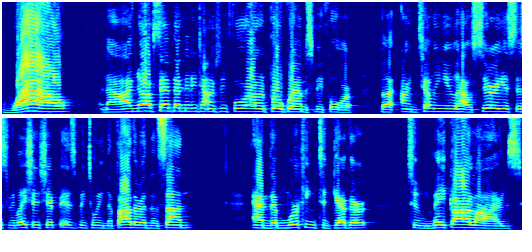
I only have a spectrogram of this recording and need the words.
Wow. Now, I know I've said that many times before on programs before, but I'm telling you how serious this relationship is between the Father and the Son and them working together to make our lives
